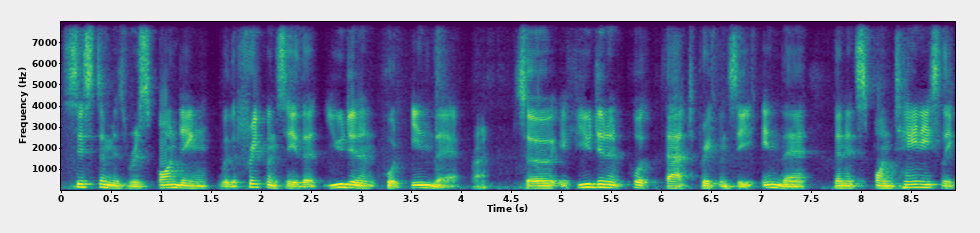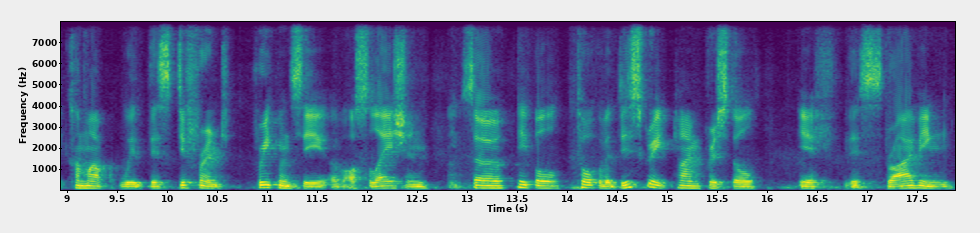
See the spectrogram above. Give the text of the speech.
system is responding with a frequency that you didn't put in there, right? So if you didn't put that frequency in there, then it spontaneously come up with this different frequency of oscillation. So people talk of a discrete time crystal if this driving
